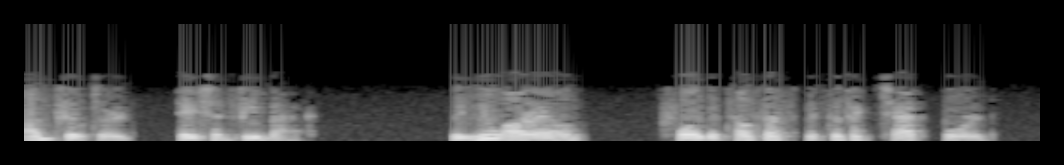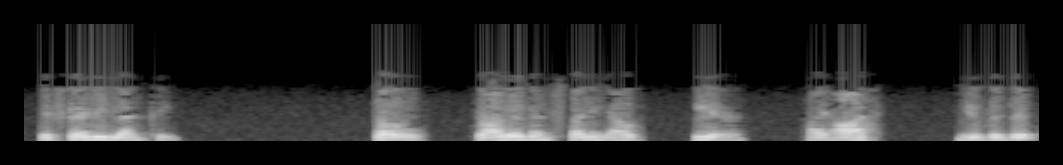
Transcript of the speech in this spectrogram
unfiltered patient feedback. The URL for the TULSA-specific chat board is fairly lengthy. So rather than spelling out here, I ask you visit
